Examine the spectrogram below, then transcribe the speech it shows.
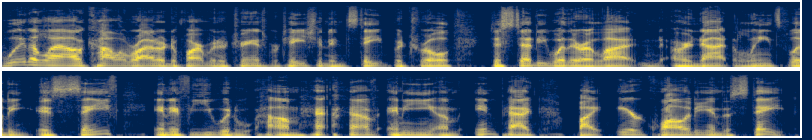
would allow Colorado Department of Transportation and State Patrol to study whether or not, or not lane splitting is safe and if you would um, ha- have any um, impact by air quality in the state.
